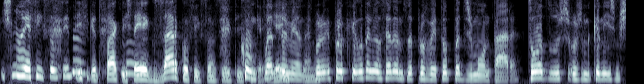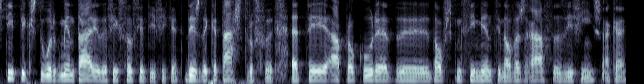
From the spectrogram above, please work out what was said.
isto não é ficção científica, de facto, isto é gozar com a ficção científica. É Completamente, é isso, porque o Douglas Adams aproveitou para desmontar todos os mecanismos típicos do argumentário da ficção científica, desde a catástrofe até à procura de novos conhecimentos e novas raças e afins, ok?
